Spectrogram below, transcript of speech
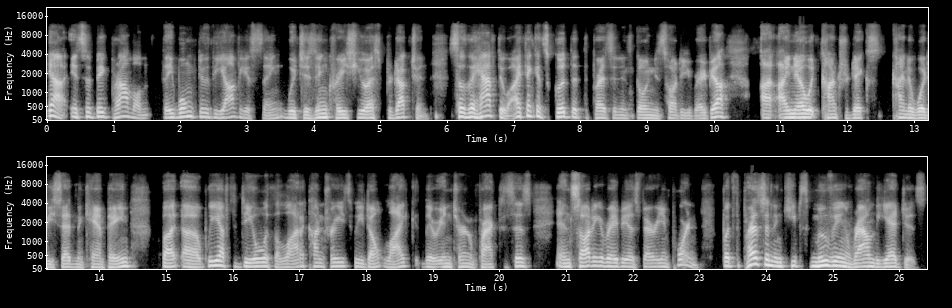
Yeah, it's a big problem. They won't do the obvious thing, which is increase US production. So they have to. I think it's good that the president's going to Saudi Arabia. Uh, I know it contradicts kind of what he said in the campaign, but uh, we have to deal with a lot of countries we don't like their internal practices, and Saudi Arabia is very important. But the president keeps moving around the edges.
